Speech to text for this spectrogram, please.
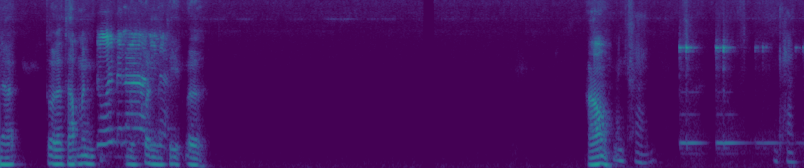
แล้วโทรศัพท์มันโดยเวลามีคนนี่ละนะ ที่เออ เอามันขาด มันขาดไป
